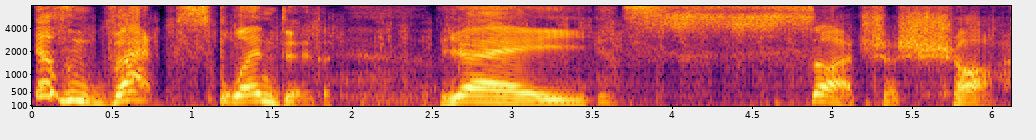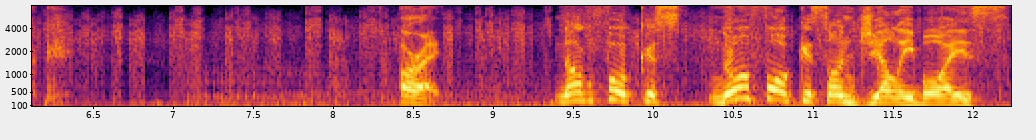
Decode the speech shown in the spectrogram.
Isn't that splendid? Yay! S- such a shock. All right, not focus. No focus on Jelly Boys.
